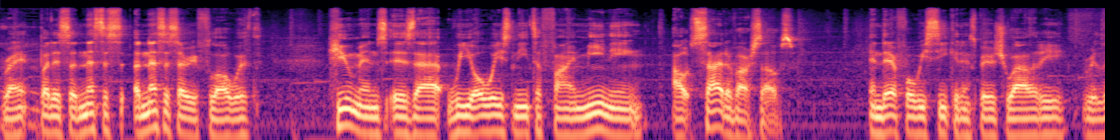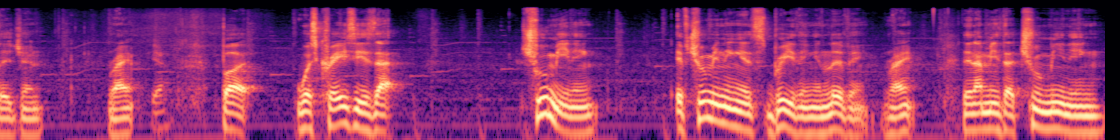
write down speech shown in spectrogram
right? Mm-hmm. But it's a, necess- a necessary flaw with humans is that we always need to find meaning outside of ourselves. And therefore we seek it in spirituality, religion, right? Yeah. But what's crazy is that true meaning, if true meaning is breathing and living, right? Then that means that true meaning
